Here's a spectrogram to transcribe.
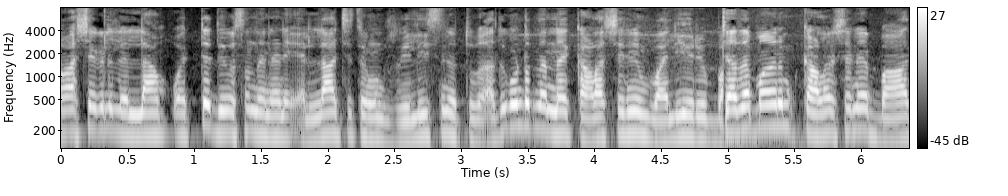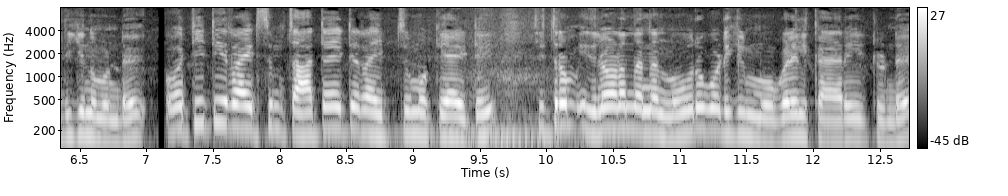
ഭാഷകളിലെല്ലാം ഒറ്റ ദിവസം തന്നെയാണ് എല്ലാ ചിത്രങ്ങളും റിലീസിനെത്തുന്നത് അതുകൊണ്ട് തന്നെ കളക്ഷനും വലിയൊരു ശതമാനം കളക്ഷനെ ബാധിക്കുന്നുമുണ്ട്. ഒ ടി ടി റൈറ്റ്സും സാറ്റലൈറ്റ് റൈറ്റ്സും ഒക്കെ ആയിട്ട് ചിത്രം ഇതിനോടൊപ്പം തന്നെ നൂറ് കോടിക്ക് മുകളിൽ കയറിയിട്ടുണ്ട്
